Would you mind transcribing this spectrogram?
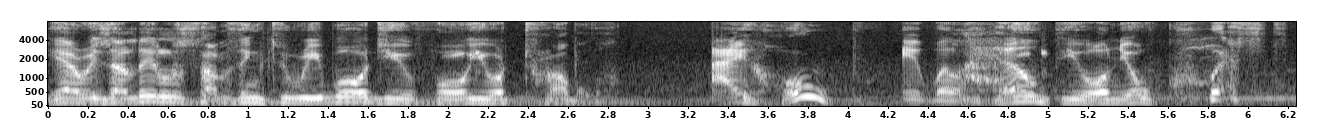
Here is a little something to reward you for your trouble. I hope it will help you on your quest.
